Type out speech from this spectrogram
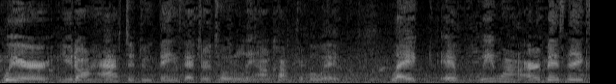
where you don't have to do things that you're totally uncomfortable with. Like, if we want our business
